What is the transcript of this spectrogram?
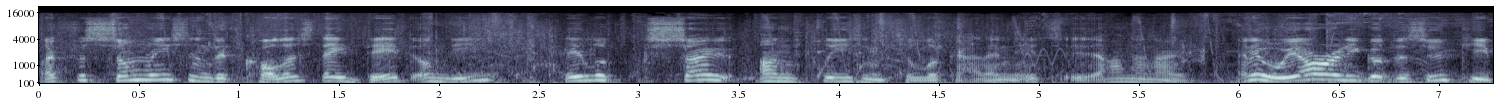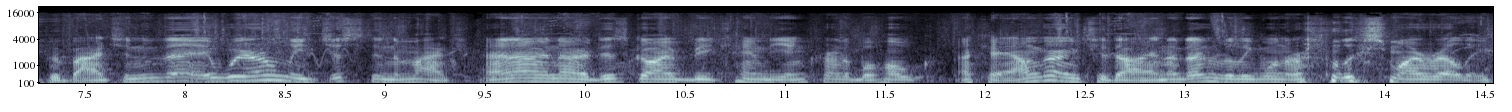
Like for some reason the colors they did on these, they look so unpleasing to look at and it's, it, I don't know. Anyway, we already got the Zookeeper badge and we're only just in the match. And I know this guy became the Incredible Hulk. Okay, I'm going to die and I don't really want to lose my relic.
